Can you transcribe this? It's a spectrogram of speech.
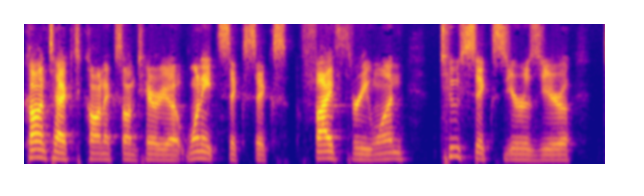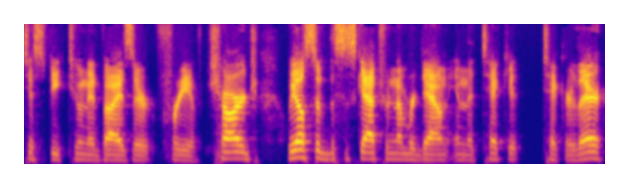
contact Connex Ontario at 1 531 2600 to speak to an advisor free of charge. We also have the Saskatchewan number down in the ticket ticker there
